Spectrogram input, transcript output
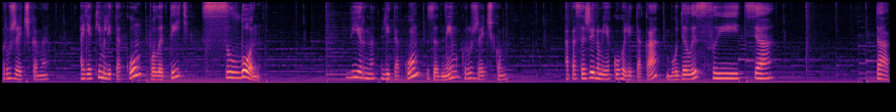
кружечками. А яким літаком полетить слон? Вірно, літаком з одним кружечком. А пасажиром якого літака буде лисиця? Так,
